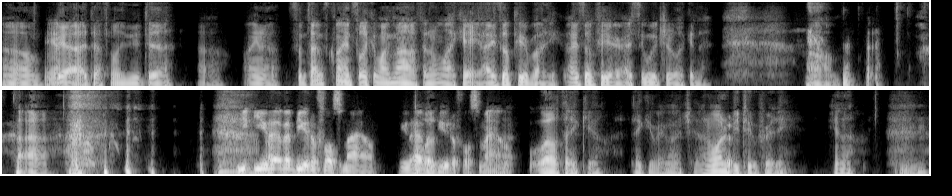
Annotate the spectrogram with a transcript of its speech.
Um, Yeah. yeah. I definitely need to. Uh, I know sometimes clients look at my mouth and I'm like, "Hey, eyes up here, buddy. Eyes up here. I see what you're looking at." Um, uh, You, you have a beautiful smile. You have Well- a beautiful smile. well, thank you, thank you very much. I don't want to be too pretty, you know. Mhm.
